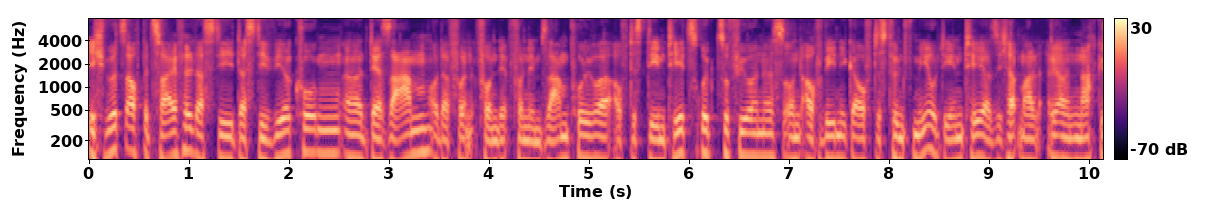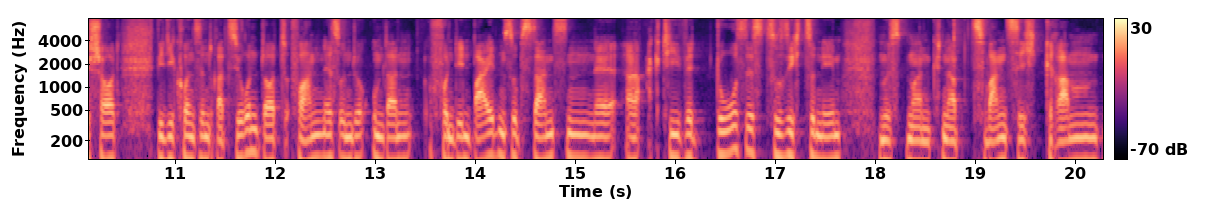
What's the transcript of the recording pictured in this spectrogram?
ich würde es auch bezweifeln, dass die, dass die Wirkung äh, der Samen oder von, von, de, von dem Samenpulver auf das DMT zurückzuführen ist und auch weniger auf das 5-Meo-DMT. Also ich habe mal äh, nachgeschaut, wie die Konzentration dort vorhanden ist und um dann von den beiden Substanzen eine äh, aktive Dosis zu sich zu nehmen, müsste man knapp 20 Gramm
